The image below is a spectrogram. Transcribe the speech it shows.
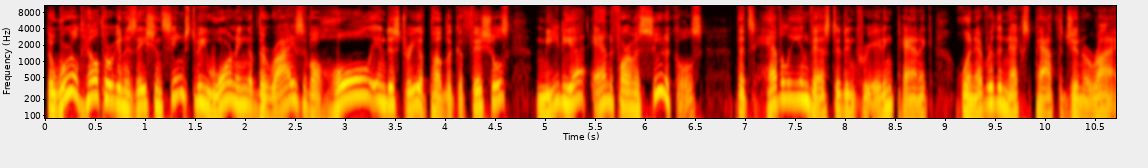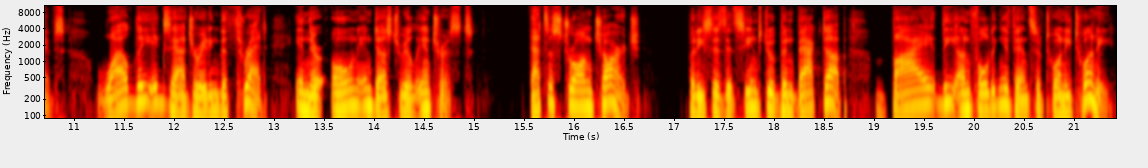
the World Health Organization seems to be warning of the rise of a whole industry of public officials, media, and pharmaceuticals that's heavily invested in creating panic whenever the next pathogen arrives, wildly exaggerating the threat in their own industrial interests. That's a strong charge, but he says it seems to have been backed up by the unfolding events of 2020.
